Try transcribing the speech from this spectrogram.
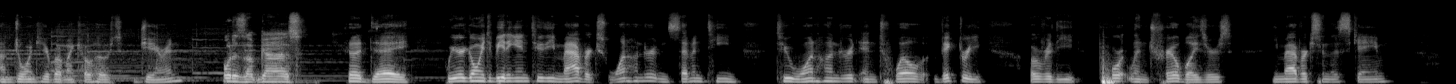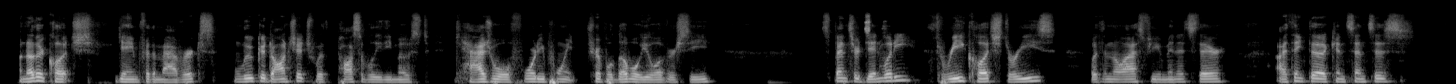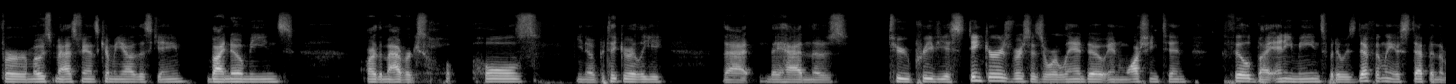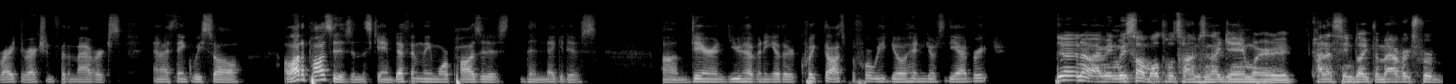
I'm joined here by my co host, Jaren. What is up, guys? Today, we are going to be getting into the Mavericks 117 to 112 victory over the Portland Trailblazers. The Mavericks in this game, another clutch game for the Mavericks. Luka Doncic with possibly the most casual 40 point triple double you'll ever see. Spencer Dinwiddie, three clutch threes within the last few minutes there. I think the consensus for most Mavs fans coming out of this game, by no means are the Mavericks holes, you know, particularly that they had in those two previous stinkers versus Orlando and Washington filled by any means, but it was definitely a step in the right direction for the Mavericks. And I think we saw a lot of positives in this game, definitely more positives than negatives. Um, Jaren, do you have any other quick thoughts before we go ahead and go to the ad break? Yeah, no, I mean, we saw multiple times in that game where it kind of seemed like the Mavericks were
